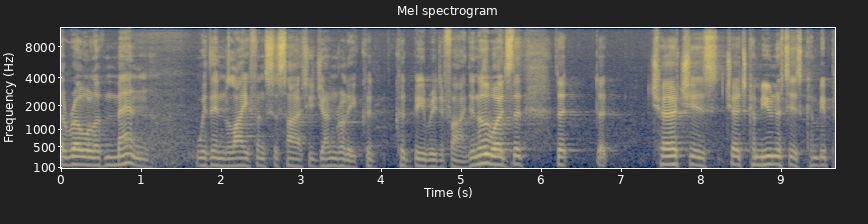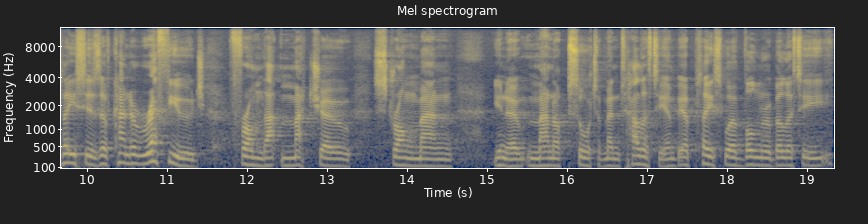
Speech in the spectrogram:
the role of men within life and society generally could, could be redefined. In other words, that, that, that churches, church communities can be places of kind of refuge from that macho, strong man, you know, man up sort of mentality and be a place where vulnerability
